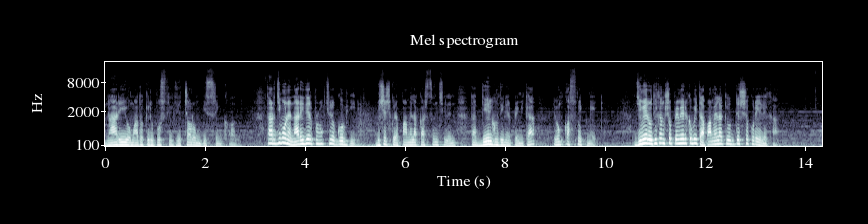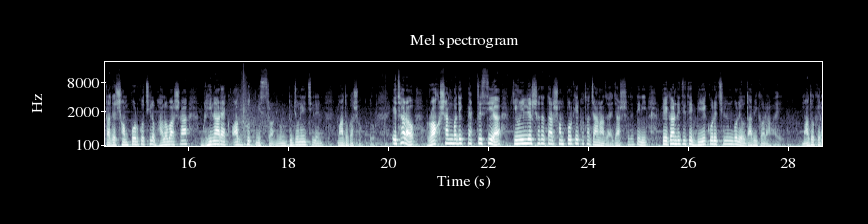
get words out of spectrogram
নারী ও মাদকের উপস্থিতিতে চরম বিশৃঙ্খল। তার জীবনে নারীদের প্রভাব ছিল গভীর। বিশেষ করে পামেলা কার্সন ছিলেন তার দীর্ঘদিনের প্রেমিকা এবং কসমিক মেট। জিমের অধিকাংশ প্রেমের কবিতা পামেলাকে উদ্দেশ্য করেই লেখা। তাদের সম্পর্ক ছিল ভালোবাসা, ঘৃণার এক অদ্ভুত মিশ্রণ এবং দুজনেই ছিলেন মাদকাসক্ত। এছাড়াও রক সাংবাদিক প্যাট্রিসিয়া কিউনিলের সাথে তার সম্পর্কের কথা জানা যায়, যার সাথে তিনি পেগান রীতিতে বিয়ে করেছিলেন বলেও দাবি করা হয়। মাদকের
